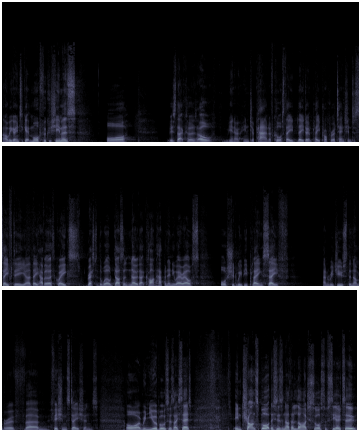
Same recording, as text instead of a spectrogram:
Are we going to get more Fukushimas? Or is that because, oh, you know, in Japan, of course, they, they don't pay proper attention to safety. Uh, they have earthquakes. Rest of the world doesn't. No, that can't happen anywhere else. Or should we be playing safe and reduce the number of um, fission stations? Or renewables, as I said. In transport, this is another large source of CO2.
